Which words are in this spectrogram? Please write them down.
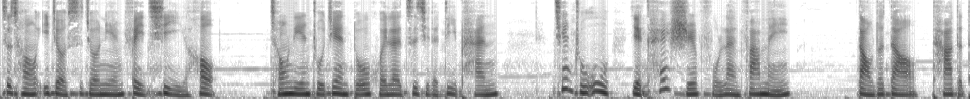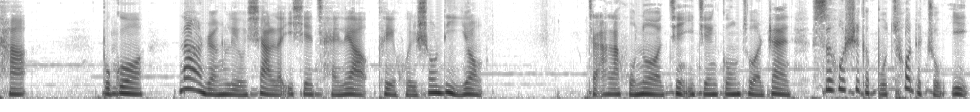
自从一九四九年废弃以后，丛林逐渐夺回了自己的地盘。建筑物也开始腐烂发霉，倒的倒，塌的塌。不过，那仍留下了一些材料可以回收利用。在阿拉胡诺建一间工作站，似乎是个不错的主意。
